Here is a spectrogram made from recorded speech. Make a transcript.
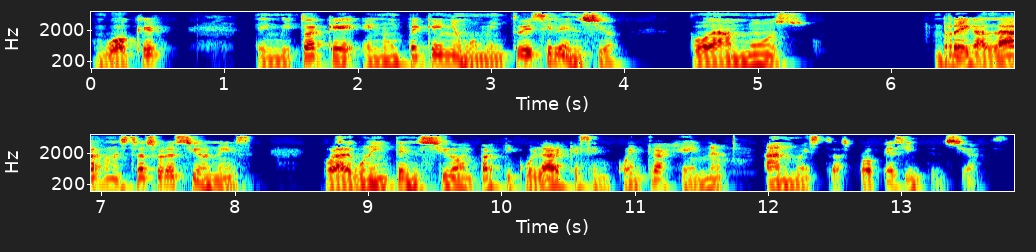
Walker, te invito a que en un pequeño momento de silencio podamos regalar nuestras oraciones por alguna intención particular que se encuentre ajena a nuestras propias intenciones.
